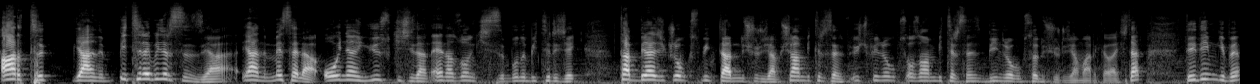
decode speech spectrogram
Artık yani bitirebilirsiniz ya. Yani mesela oynayan 100 kişiden en az 10 kişisi bunu bitirecek. Tabi birazcık Robux miktarını düşüreceğim. Şu an bitirseniz 3000 Robux o zaman bitirseniz 1000 Robux'a düşüreceğim arkadaşlar. Dediğim gibi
